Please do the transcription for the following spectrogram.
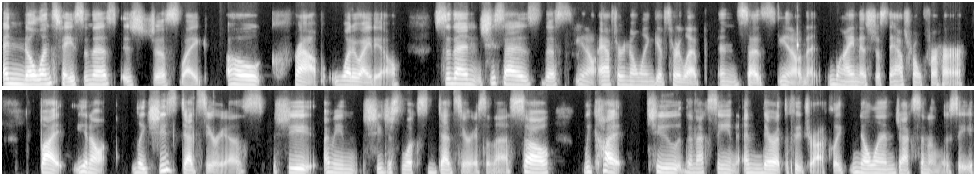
And Nolan's face in this is just like, oh crap, what do I do? So then she says this, you know, after Nolan gives her lip and says, you know, that line is just natural for her. But, you know, like she's dead serious. She, I mean, she just looks dead serious in this. So we cut to the next scene and they're at the food truck, like Nolan, Jackson, and Lucy,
